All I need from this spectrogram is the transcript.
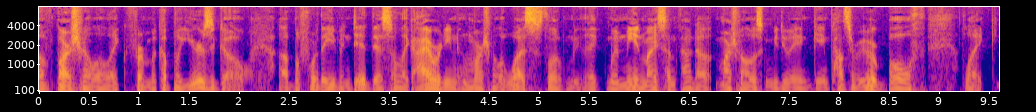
of Marshmello like from a couple years ago uh, before they even did this. So like I already knew who Marshmello was. So like when me and my son found out Marshmello was going to be doing a game concert, we were both like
